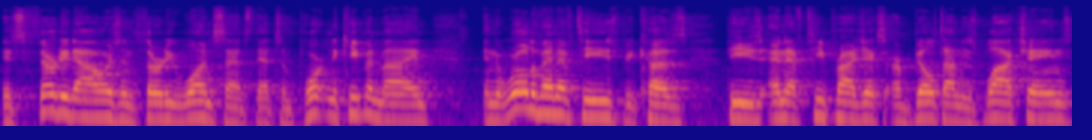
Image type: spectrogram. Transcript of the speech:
is $30.31. That's important to keep in mind in the world of NFTs because these NFT projects are built on these blockchains,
